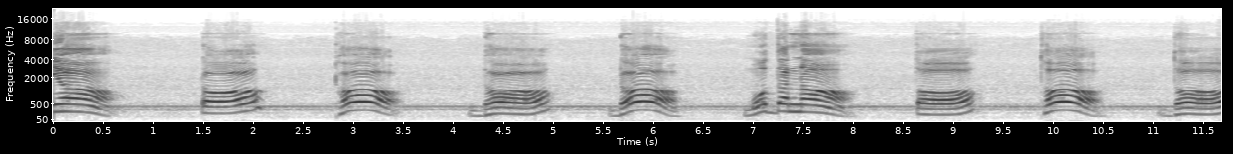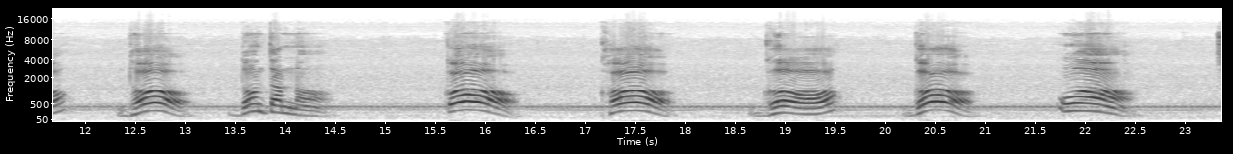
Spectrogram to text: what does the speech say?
ইয় ট, ঠ, ঢ, ড, মধ্যাহ্ন, ত, থ, দ ধ, দন্তান্ন। ক, খ গ গ ও ছ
